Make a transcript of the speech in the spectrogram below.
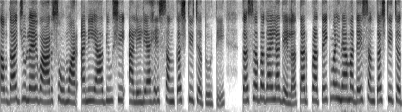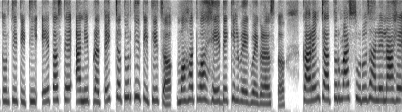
चौदा जुलै वार सोमवार आणि या दिवशी आलेली आहे संकष्टी चतुर्थी. तसं बघायला गेलं तर प्रत्येक महिन्यामध्ये संकष्टी चतुर्थी तिथी येत असते आणि प्रत्येक चतुर्थी तिथीचं महत्त्व हे देखील वेगवेगळं असतं. कारण चातुर्मास सुरू झालेला आहे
